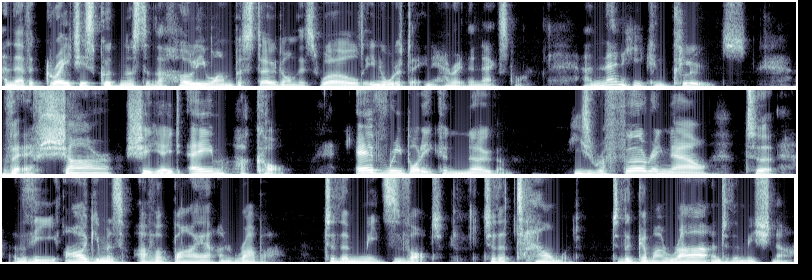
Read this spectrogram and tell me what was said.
And they're the greatest goodness that the Holy One bestowed on this world in order to inherit the next one. And then he concludes, Ve'efshar sheyed aim hakol. Everybody can know them. He's referring now to the arguments of Abaye and Rava, to the mitzvot, to the Talmud, to the Gemara, and to the Mishnah.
